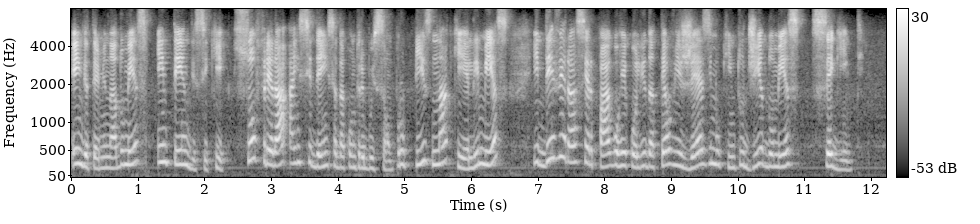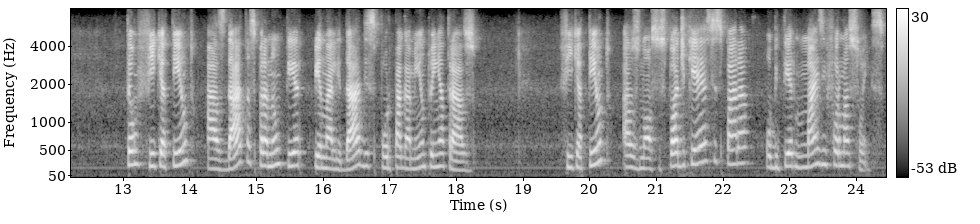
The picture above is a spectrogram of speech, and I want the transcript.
em determinado mês, entende-se que sofrerá a incidência da contribuição para o PIS naquele mês e deverá ser pago ou recolhido até o 25º dia do mês seguinte. Então fique atento às datas para não ter penalidades por pagamento em atraso. Fique atento aos nossos podcasts para obter mais informações.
